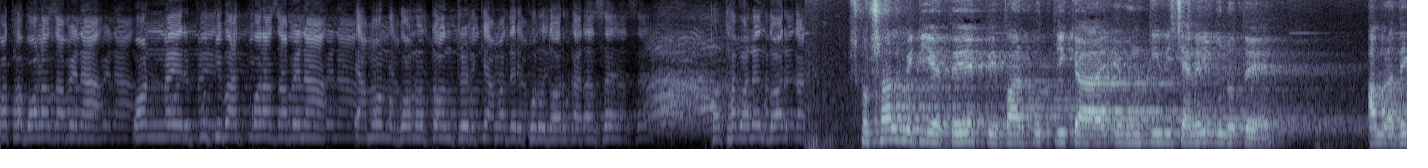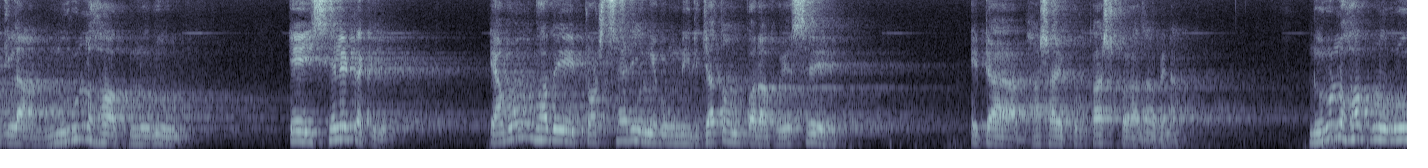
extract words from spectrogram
কথা বলা যাবে না, অন্যায়ের প্রতিবাদ করা যাবে না, এমন গণতন্ত্রের কি আমাদের কোনো দরকার আছে? কথা বলেন, দরকার। সোশ্যাল মিডিয়াতে, পেপার পত্রিকায় এবং টিভি চ্যানেলগুলোতে আমরা দেখলাম নুরুল হক নুরু এই ছেলেটাকে এমনভাবে টর্চারিং এবং নির্যাতন করা হয়েছে, এটা ভাষায় প্রকাশ করা যাবে না। নুরুল হক নুরু,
